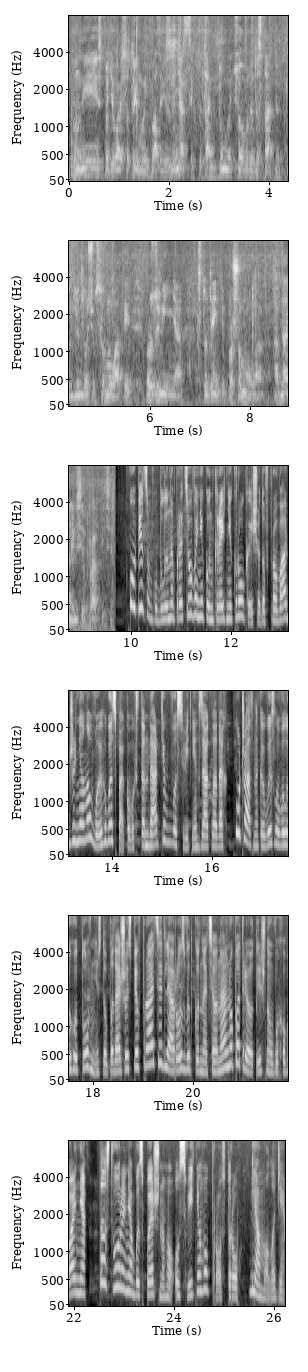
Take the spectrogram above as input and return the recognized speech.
вони сподіваюся отримують базові знання з цих питань. Думаю, цього буде достатньо для того, щоб сформувати розуміння студентів про що мова. А далі всі в практиці. У підсумку були напрацьовані конкретні кроки щодо впровадження нових безпекових стандартів в освітніх закладах. Учасники висловили готовність до подальшої співпраці для розвитку національно-патріотичного виховання та створення безпечного освітнього простору для молоді.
